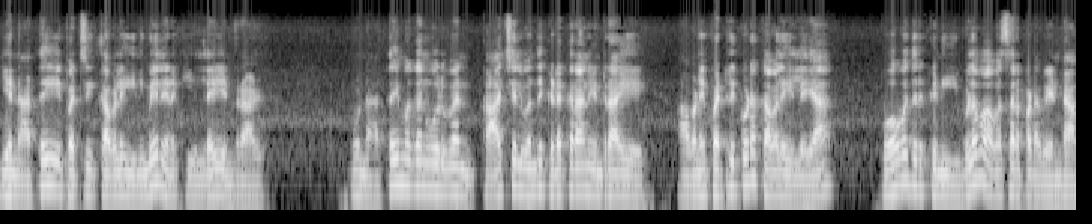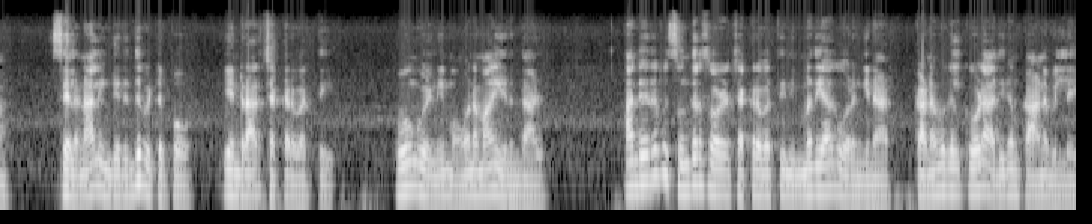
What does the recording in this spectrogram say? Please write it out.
என் அத்தையை பற்றி கவலை இனிமேல் எனக்கு இல்லை என்றாள். உன் அத்தை மகன் ஒருவன் காய்ச்சல் வந்து கிடக்கிறான் என்றாயே அவனை பற்றி கூட கவலை இல்லையா? போவதற்கு நீ இவ்வளவு அவசரப்பட வேண்டாம். சில நாள் இங்கிருந்து விட்டு போ என்றார் சக்கரவர்த்தி. பூங்குழலி மௌனமாய் இருந்தாள். அன்றிரவு சுந்தர சோழ சக்கரவர்த்தி நிம்மதியாக உறங்கினார். கனவுகள் கூட அதிகம் காணவில்லை.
